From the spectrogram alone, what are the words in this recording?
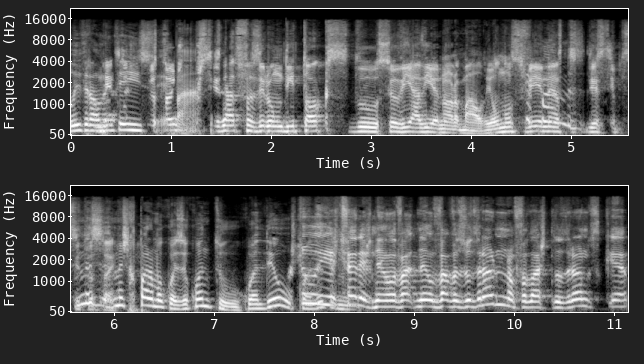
Literalmente Nessas é isso. Situações precisar de fazer um detox do seu dia a dia normal. Ele não se vê nesse, mas, desse tipo de situações. Mas, mas, repara uma coisa: quando tu, quando eu. Mas tu quando ias de férias, nem, leva, nem levavas o drone, não falaste no drone sequer.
